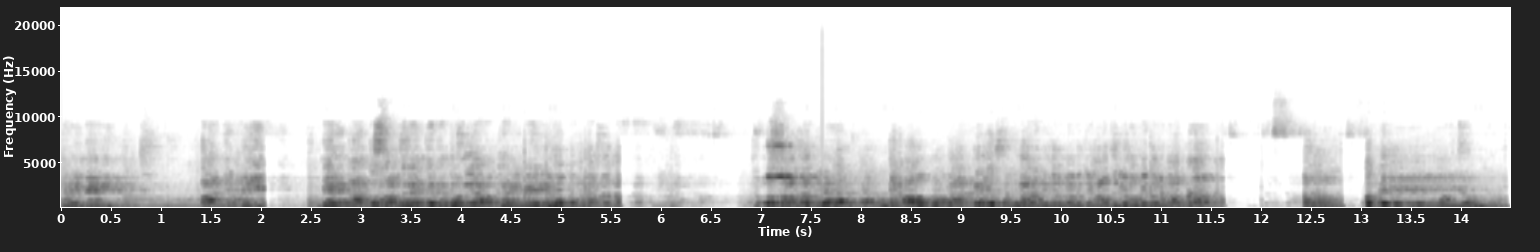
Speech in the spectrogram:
ਵੱਖਰੀ ਮੇਰੀ ਪੰਜ ਪੀਰ ਮੇਰੇ ਅੰਗ ਸੰਗ ਰਹਿੰਦੇ ਤੇ ਦੁਨੀਆ ਵੱਖਰੀ ਮੇਰੀ ਹੁਕਮ ਨਜ਼ਰ ਦਾ ਧਰਤੀ ਤੇ ਆਇਆ ਜੋ ਸਾਡਾ ਲਹਿਰ ਆਓ ਗੁਰਗਾਨ ਕਰੀਏ ਸਰਕਾਰਾਂ ਦੀ ਦਰਬਾਰ ਵਿੱਚ ਹਾਜ਼ਰੀ ਹੋਵੇ ਤੁਹਾਡਾ ਆਪਣਾ ਫਤਿਹ ਹੋਈਆ ਰਾਜਾ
